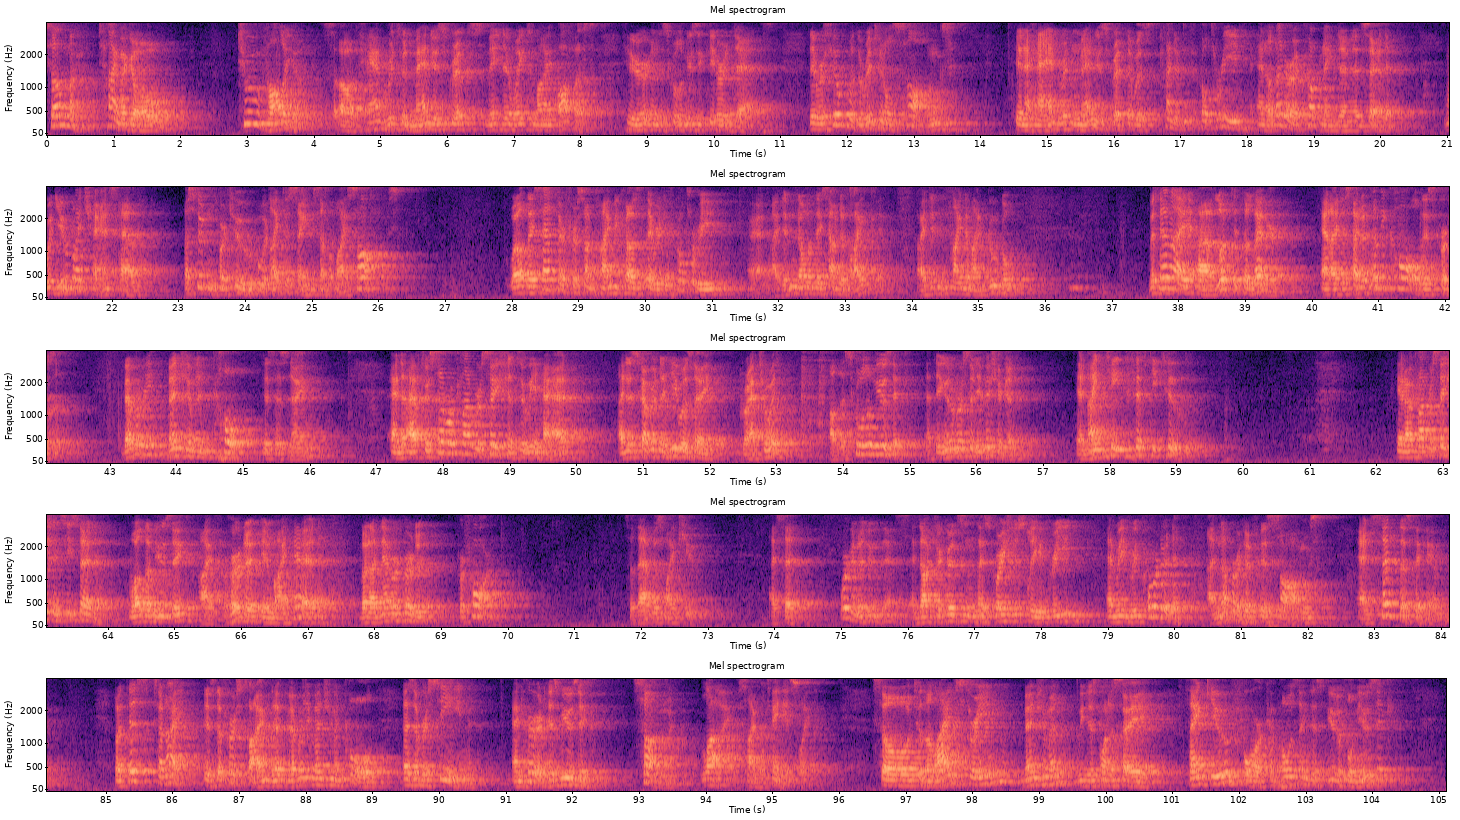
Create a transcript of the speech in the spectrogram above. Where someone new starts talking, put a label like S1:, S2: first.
S1: Some time ago, two volumes of handwritten manuscripts made their way to my office here in the School of Music, Theater, and Dance. They were filled with original songs in a handwritten manuscript that was kind of difficult to read, and a letter accompanying them that said, Would you by chance have a student or two who would like to sing some of my songs? Well, they sat there for some time because they were difficult to read, and I didn't know what they sounded like. I didn't find them on Google. But then I uh, looked at the letter, and I decided, let me call this person. Beverly Benjamin Cole is his name. And after several conversations that we had, I discovered that he was a graduate of the School of Music at the University of Michigan in 1952. In our conversations, he said, Well, the music, I've heard it in my head, but I've never heard it performed. So that was my cue. I said, We're going to do this. And Dr. Goodson has graciously agreed, and we've recorded a number of his songs and sent this to him. But this tonight is the first time that Beverly Benjamin Cole has ever seen and heard his music sung live simultaneously. So to the live stream, Benjamin, we just want to say thank you for composing this beautiful music.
